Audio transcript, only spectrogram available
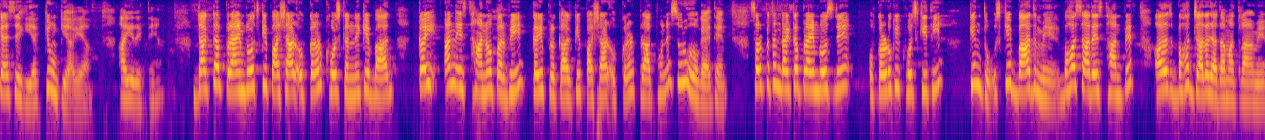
कैसे किया, क्यों किया गया? आइए देखते हैं। डॉक्टर प्राइमरोज के पाषाण उपकरण खोज करने के बाद कई अन्य स्थानों पर भी कई प्रकार के पाषाण उपकरण प्राप्त होने शुरू हो गए थे। सर्वप्रथम डॉक्टर प्राइम रोज ने उपकरणों की खोज की थी, किंतु उसके बाद में बहुत सारे स्थान पे और बहुत ज़्यादा ज़्यादा मात्रा में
